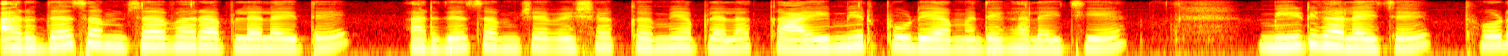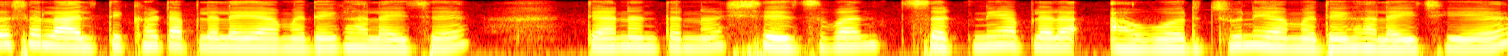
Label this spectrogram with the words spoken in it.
अर्धा चमचाभर आपल्याला इथे अर्ध्या चमच्यापेक्षा कमी आपल्याला काळी मिर पूड यामध्ये घालायची आहे मीठ घालायचं आहे थोडंसं लाल तिखट आपल्याला यामध्ये घालायचं आहे त्यानंतर ना शेजवान चटणी आपल्याला आवर्जून यामध्ये घालायची आहे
